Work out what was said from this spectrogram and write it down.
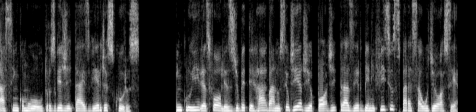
assim como outros vegetais verde escuros. Incluir as folhas de beterraba no seu dia a dia pode trazer benefícios para a saúde óssea,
